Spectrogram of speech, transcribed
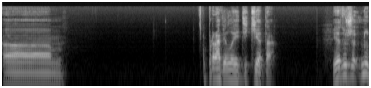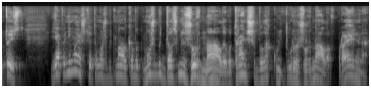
э, правила этикета. Я даже, ну, то есть я понимаю, что это может быть мало кому-то. Может быть, должны журналы. Вот раньше была культура журналов, правильно?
